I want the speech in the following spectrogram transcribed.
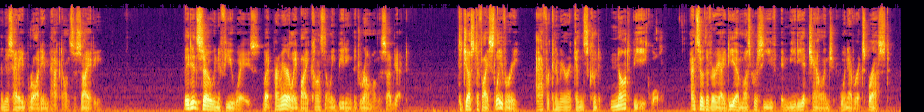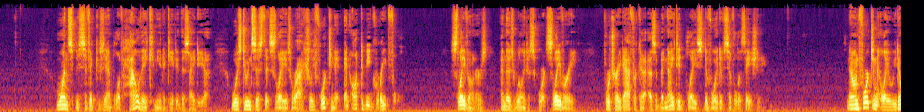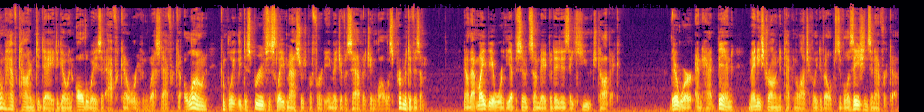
and this had a broad impact on society. They did so in a few ways, but primarily by constantly beating the drum on the subject. To justify slavery, African Americans could not be equal, and so the very idea must receive immediate challenge whenever expressed. One specific example of how they communicated this idea was to insist that slaves were actually fortunate and ought to be grateful. Slave owners, and those willing to support slavery, portrayed Africa as a benighted place devoid of civilization. Now, unfortunately, we don't have time today to go in all the ways that Africa, or even West Africa alone, completely disproves the slave master's preferred image of a savage and lawless primitivism. Now, that might be a worthy episode someday, but it is a huge topic. There were, and had been, many strong and technologically developed civilizations in Africa.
